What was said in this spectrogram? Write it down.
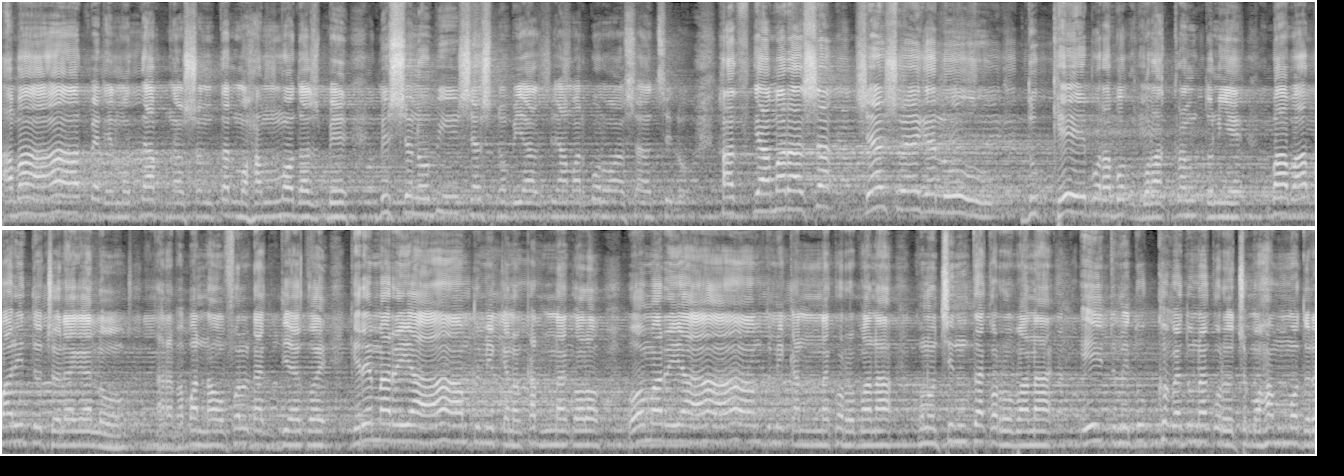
আমার পেটের মধ্যে আপনার সন্তান মোহাম্মদ আসবে, বিশ্ব নবী, শেষ নবী আসবে, আমার বড় আশা ছিল। আজকে আমার আশা শেষ হয়ে গেল, দুঃখে বড় বরাক্রান্ত নিয়ে বাবা বাড়িতে চলে গেল। তারা বাবা নাওফল ডাক দিয়া কয় কেরে মারিয়াম, তুমি কেন কান্না করো? ও মারিয়াম, তুমি কান্না করবা না, কোনো চিন্তা করবা না। এই তুমি দুঃখ বেদনা করেছ মোহাম্মদের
